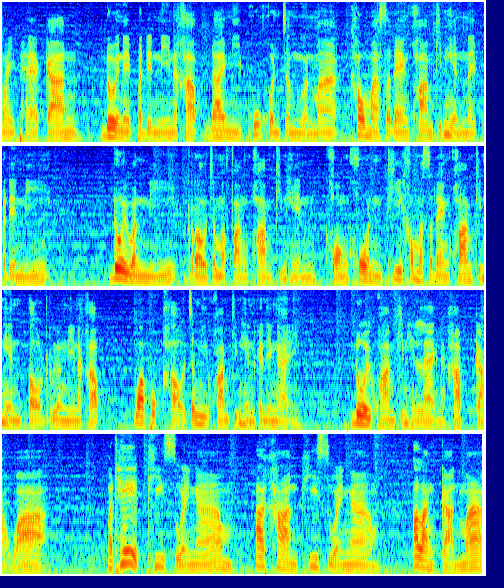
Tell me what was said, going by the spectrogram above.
ไม่แพ้กัน โดยในประเด็นนี้นะครับ ได้มีผู้คนจำนวนมากเข้ามาแสดงความคิดเห็นในประเด็นนี้ โดยวันนี้เราจะมาฟังความคิดเห็นของคนที่เข้ามาแสดงความคิดเห็นต่อเรื่องนี้นะครับ ว่าพวกเขาจะมีความคิดเห็นกันยังไง โดยความคิดเห็นแรกนะครับ กล่าวว่า ประเทศที่สวยงาม อาคารที่สวยงาม อลังการมาก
